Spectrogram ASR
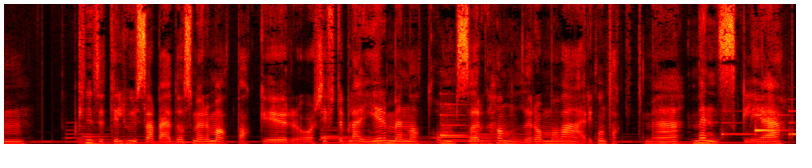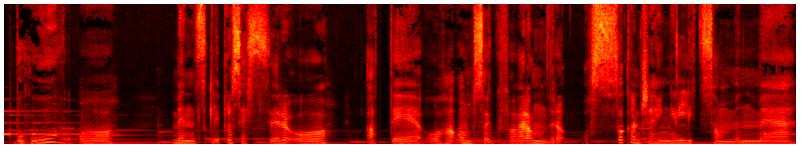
mm, knyttet til husarbeid og smøre matpakker og skifte bleier, men at omsorg handler om å være i kontakt med menneskelige behov og menneskelige prosesser, og at det å ha omsorg for hverandre også kanskje henger litt sammen med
